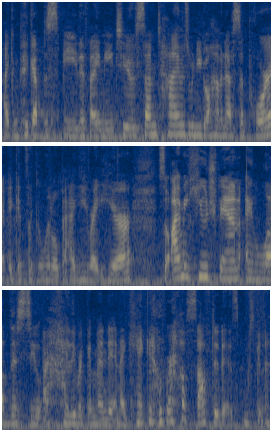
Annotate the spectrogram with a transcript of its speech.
I can pick up the speed if I need to. Sometimes when you don't have enough support, it gets like a little baggy right here. So I'm a huge fan. I love this suit. I highly recommend it and I can't get over how soft it is. I'm just gonna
